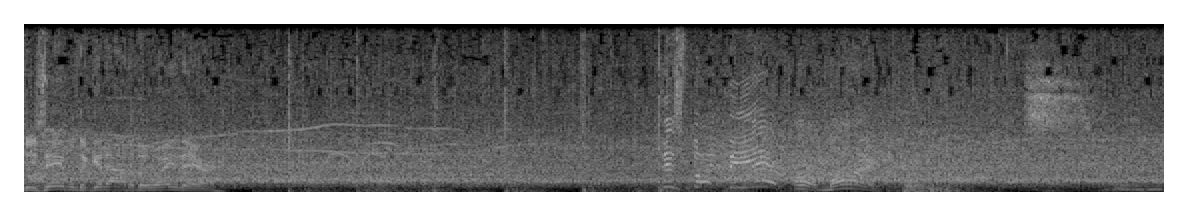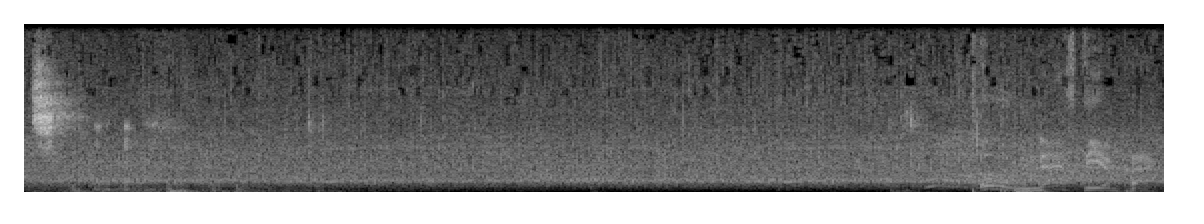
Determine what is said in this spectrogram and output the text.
She's able to get out of the way there. This might be it. Oh, my. Oh, nasty impact.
